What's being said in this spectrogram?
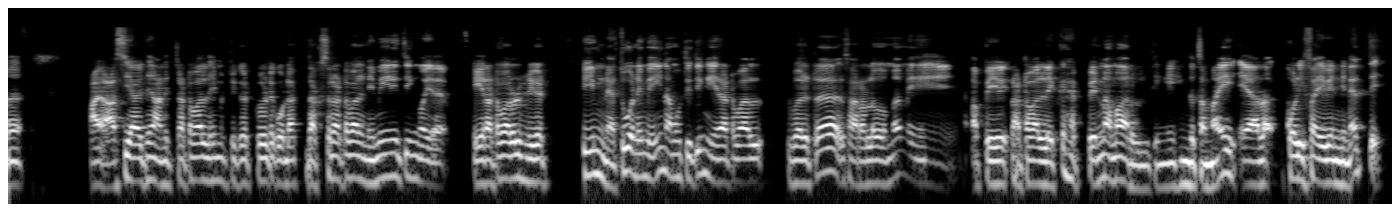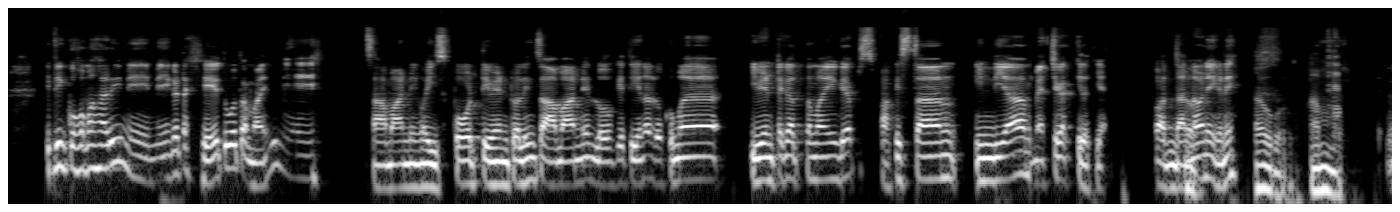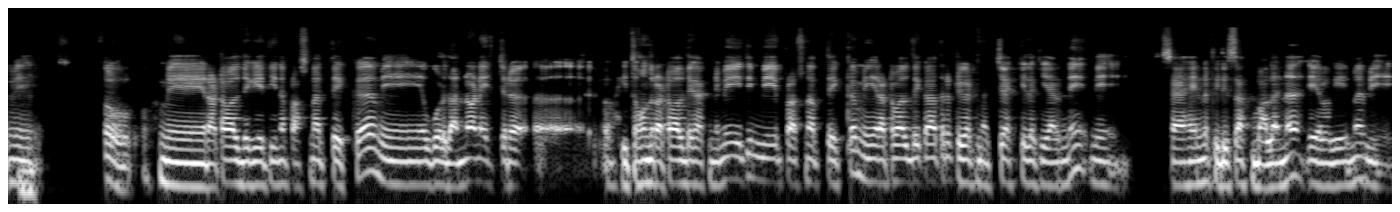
ආසියාත අනිත් රටවල් එම ටිකට්වලට ගොඩක් දක්ෂ රටවල් නෙමේ ඉතින් ඔය ඒ රටවල් ටිකට ටීම් නැතුව නෙමෙයි. නමුත් ඉතින් ඒ රටවල් වලට සරලවම මේ අපේ රටවල් එක හැපෙන් අමාරු ඉතින් හිද තමයි එයාලා කොලිෆයි වෙන්නේ නැත්තේ. ඉතින් කොහොම හරි මේ මේකට හේතුව තමයි මේ සාමාන්‍යෙන් ස්පෝට් ඉවෙන්ට් වලින් සාමාන්‍යයෙන් ලෝක තියෙන ලොකුම ඉවෙන්ට එකත් තමයි ගැප්ස් පකිස්ාන් ඉන්දයා මැච්ච එකක් කියල කිය වත් දන්නවන එකනේ ඔව අම්ම. මේ ඕ මේ රටවල් දෙකේ තියෙන ප්‍රශ්නත් එක්ක මේ උගොල දන්නවන එච්චර හිත හොඳ රටවල් දෙකක් නෙමේ ඉතින් මේ ප්‍රශ්නත් එක්ක මේ රටවල් දෙක අතර ටිකට මච්චක් කියල කියන්නේ මේ සෑහෙන්න පිරිසක් බලන ඒ වගේම මේ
